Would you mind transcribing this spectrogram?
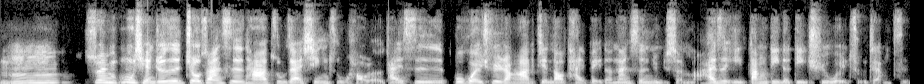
嗯，所以目前就是就算是他住在新竹好了，还是不会去让他见到台北的男生女生嘛，还是以当地的地区为主这样子。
